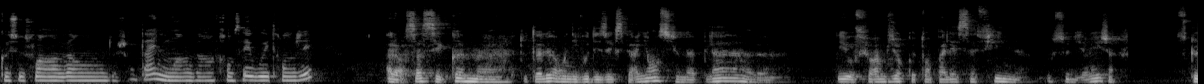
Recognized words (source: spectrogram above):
que ce soit un vin de champagne ou un vin français ou étranger? Alors ça, c'est comme tout à l'heure au niveau des expériences, il y en a plein. et au fur et à mesure que ton palais s'affine ou se dirige, ce que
